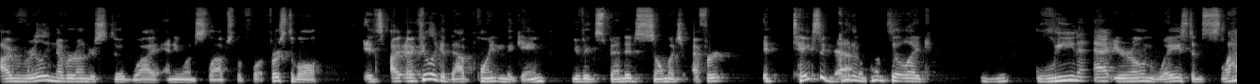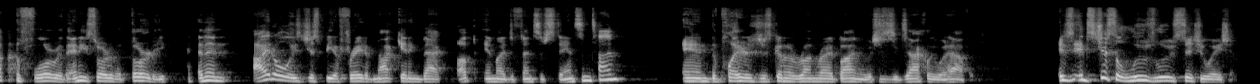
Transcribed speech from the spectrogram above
I really never understood why anyone slaps the floor. First of all, it's I, I feel like at that point in the game, you've expended so much effort. It takes a yeah. good amount to like lean at your own waist and slap the floor with any sort of authority. And then I'd always just be afraid of not getting back up in my defensive stance in time, and the player's just going to run right by me, which is exactly what happened. It's it's just a lose lose situation.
